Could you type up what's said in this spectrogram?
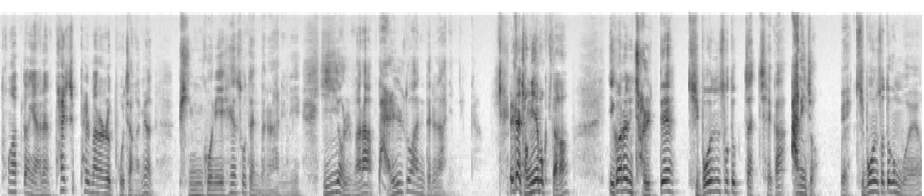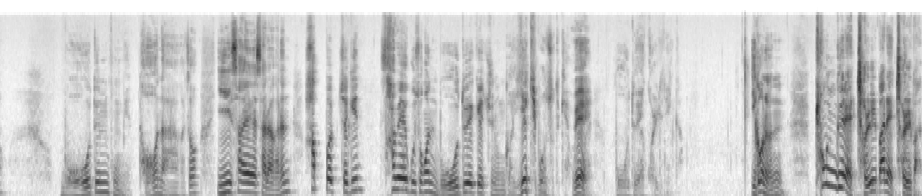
통합당이 하는 88만 원을 보장하면 빈곤이 해소된다는 아니니 이 얼마나 말도 안 되는 아닙니까? 일단 정리해 봅시다. 이거는 절대 기본소득 자체가 아니죠. 왜? 기본소득은 뭐예요? 모든 국민, 더 나아가서 이 사회에 살아가는 합법적인 사회 구성원 모두에게 주는 거 이게 기본소득이에요. 왜? 모두의 권리니까. 이거는 평균의 절반의 절반.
